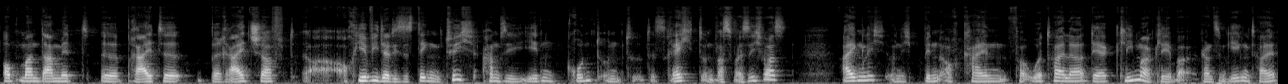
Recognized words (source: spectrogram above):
ob man damit äh, breite Bereitschaft, äh, auch hier wieder dieses Ding, natürlich haben sie jeden Grund und das Recht und was weiß ich was eigentlich. Und ich bin auch kein Verurteiler der Klimakleber, ganz im Gegenteil.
